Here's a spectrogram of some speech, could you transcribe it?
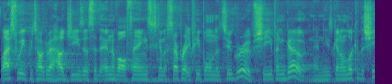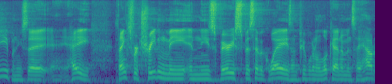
Last week, we talked about how Jesus, at the end of all things, he's going to separate people into two groups, sheep and goat. And he's going to look at the sheep and he say, hey, thanks for treating me in these very specific ways. And people are going to look at him and say, how,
